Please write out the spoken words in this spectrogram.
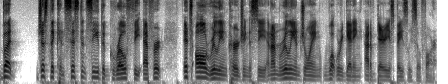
But just the consistency, the growth, the effort, it's all really encouraging to see and I'm really enjoying what we're getting out of Darius Bazley so far.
